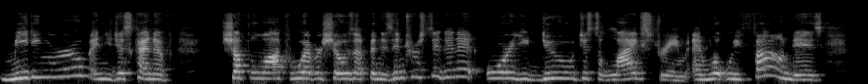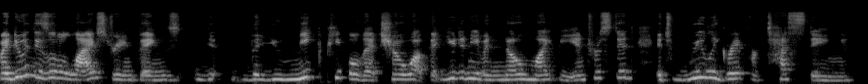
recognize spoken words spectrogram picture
meeting room and you just kind of shuffle off whoever shows up and is interested in it, or you do just a live stream. And what we found is by doing these little live stream things, the unique people that show up that you didn't even know might be interested, it's really great for testing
